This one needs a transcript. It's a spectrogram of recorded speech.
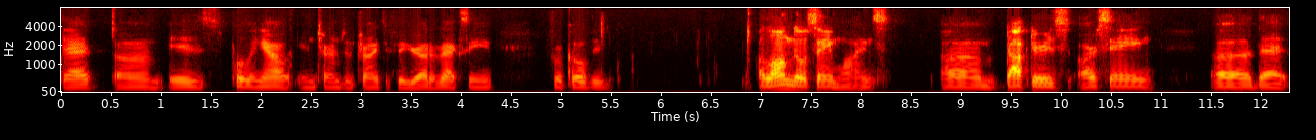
that um, is pulling out in terms of trying to figure out a vaccine for COVID. Along those same lines, um, doctors are saying uh, that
